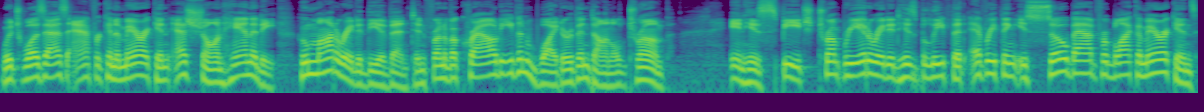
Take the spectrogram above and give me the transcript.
which was as African American as Sean Hannity, who moderated the event in front of a crowd even whiter than Donald Trump. In his speech, Trump reiterated his belief that everything is so bad for black Americans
